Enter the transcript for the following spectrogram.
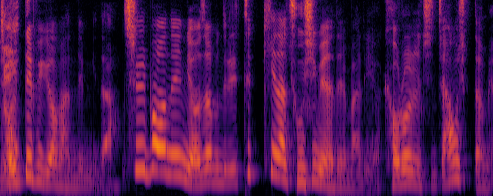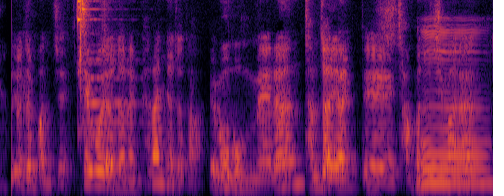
절대 비교하면 안 됩니다 7번은 여자분들이 특히나 조심해야 될 말이에요 결혼을 진짜 하고 싶다면 여덟 번째 최고의 여자는 편한 여자다. 외모 몸매는 잠자리 할 때 잠깐 좋지만은 음.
